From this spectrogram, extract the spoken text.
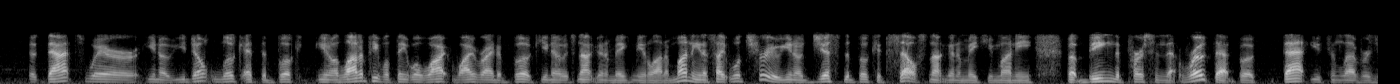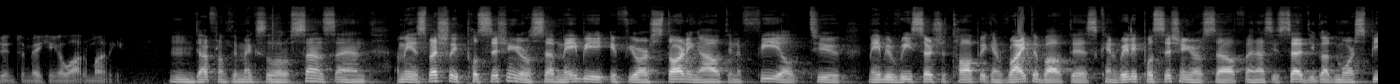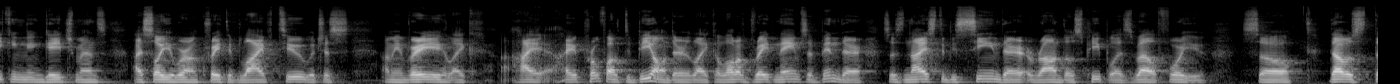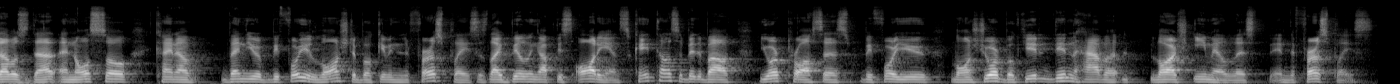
that's where you know you don't look at the book you know a lot of people think well why why write a book? You know it's not going to make me a lot of money. And it's like well true you know just the book itself's not going to make you money but being the person that wrote that book that you can leverage into making a lot of money Mm, definitely makes a lot of sense. And I mean, especially positioning yourself, maybe if you are starting out in a field to maybe research a topic and write about this, can really position yourself. And as you said, you got more speaking engagements. I saw you were on Creative Live too, which is, I mean, very like high high profile to be on there. Like a lot of great names have been there. So it's nice to be seen there around those people as well for you. So that was that was that. And also kind of when you before you launch the book even in the first place is like building up this audience can you tell us a bit about your process before you launched your book you didn't have a large email list in the first place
